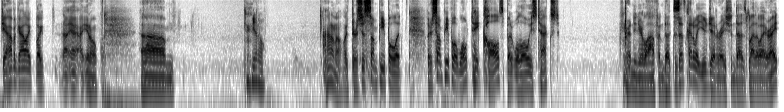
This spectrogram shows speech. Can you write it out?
Do you have a guy like, like, uh, you know, um, you know, I don't know. Like, there's just some people that, there's some people that won't take calls, but will always text. Brendan, you're laughing because that's kind of what your generation does, by the way, right?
